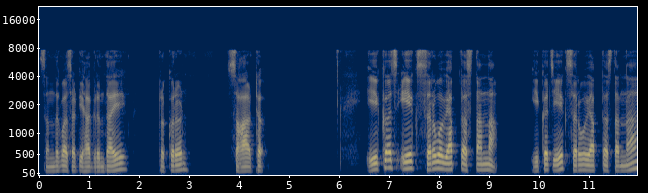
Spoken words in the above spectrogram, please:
संदर्भासाठी हा ग्रंथ आहे. प्रकरण साठ. एकच एक सर्व व्याप्त असताना एकच एक सर्व व्याप्त असताना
